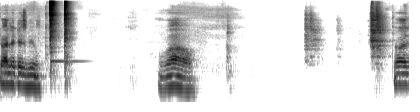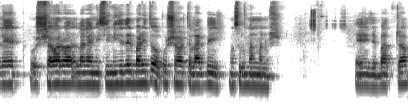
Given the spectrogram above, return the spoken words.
টয়লেটের view. Wow. Toilet push shower লাগাই নিছি। নিজেদের বাড়ি তো পুষ শাওয়ার তো লাগবেই, মুসলমান মানুষ। এই যে বাথটাব।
